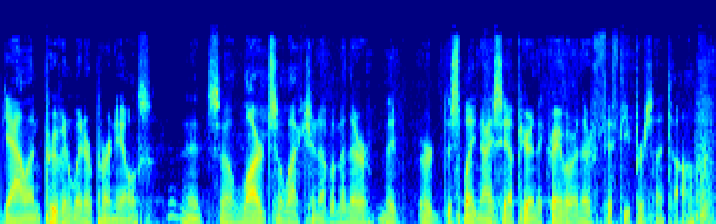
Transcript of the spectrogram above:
gallon Proven Winners perennials. It's a large selection of them, and they're they are displayed nicely up here in the Cravo, and they're 50% off.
